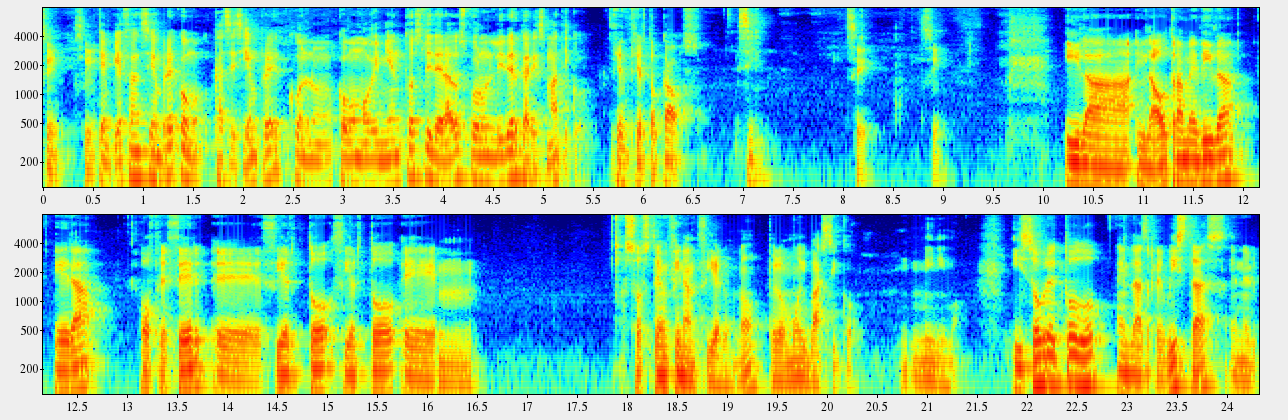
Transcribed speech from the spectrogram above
que empiezan siempre, como, casi siempre, con, como movimientos liderados por un líder carismático. Y en cierto caos. Sí. Sí, sí. Y la, y la otra medida era ofrecer eh, cierto, cierto em, sostén financiero, ¿no? Pero muy básico, mínimo. Y sobre todo en las revistas, en el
